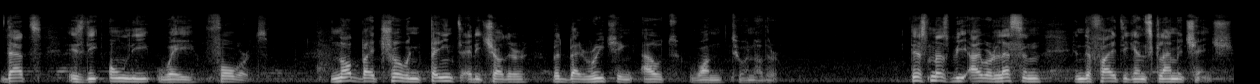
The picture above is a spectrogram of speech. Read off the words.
That is the only way forward, not by throwing paint at each other, but by reaching out one to another. This must be our lesson in the fight against climate change.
